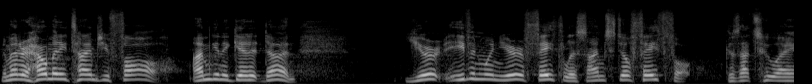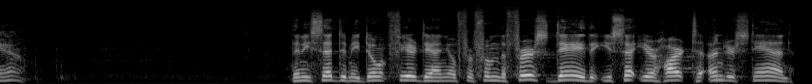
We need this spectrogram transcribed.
No matter how many times you fall, I'm going to get it done. You're, even when you're faithless, I'm still faithful because that's who I am. Then he said to me, Don't fear, Daniel, for from the first day that you set your heart to understand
